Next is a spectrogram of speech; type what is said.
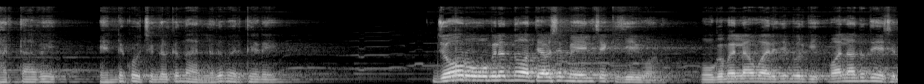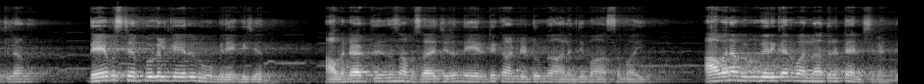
കർത്താവേ എന്റെ കൊച്ചുങ്ങൾക്ക് നല്ലത് വരുത്തേണേ. ജോ റൂമിലൊന്നും അത്യാവശ്യം മെയിൽ ചെക്ക് ചെയ്യുവാണ്. മുഖമെല്ലാം വലിഞ്ഞു മുറുകി. വല്ലാത്ത ദേഷ്യത്തിലാണ്. ദേവ് സ്റ്റെപ്പുകൾ കയറി റൂമിലേക്ക് ചെന്നു. അവന്റെ അടുത്ത് നിന്ന് സംസാരിച്ചിട്ട് നേരിട്ട് കണ്ടിട്ടും നാലഞ്ച് മാസമായി. അവൻ അഭിമുഖീകരിക്കാൻ വല്ലാത്തൊരു ടെൻഷനുണ്ട്.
